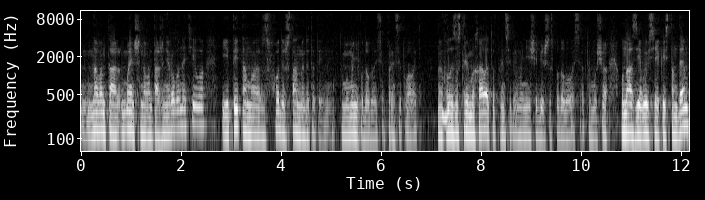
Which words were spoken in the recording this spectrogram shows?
навантаж... менше навантаження робить на тіло, і ти там е, входиш в стан медитативний. Тому мені подобається в принципі плавати. Ну, і коли зустрів Михайла, то в принципі мені ще більше сподобалося, тому що у нас з'явився якийсь тандем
